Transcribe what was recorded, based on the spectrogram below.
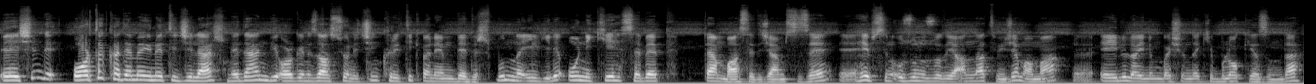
Ee, şimdi orta kademe yöneticiler neden bir organizasyon için kritik önemdedir? Bununla ilgili 12 sebep den bahsedeceğim size. E, hepsini uzun uzadıya anlatmayacağım ama e, Eylül ayının başındaki blog yazımda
